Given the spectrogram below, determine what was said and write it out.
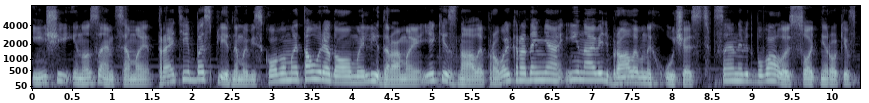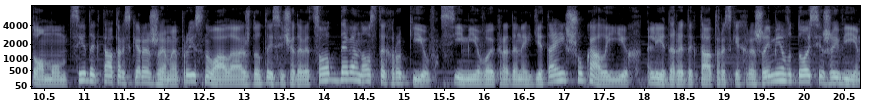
інші іноземцями, треті безплідними військовими та урядовими лідерами, які знали про викрадення і навіть брали в них участь. Це не відбувалось сотні років тому. Ці диктаторські режими проіснували аж до 1990-х років. Сім'ї викрадених дітей шукали їх. Лідери диктаторських режимів досі живі.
